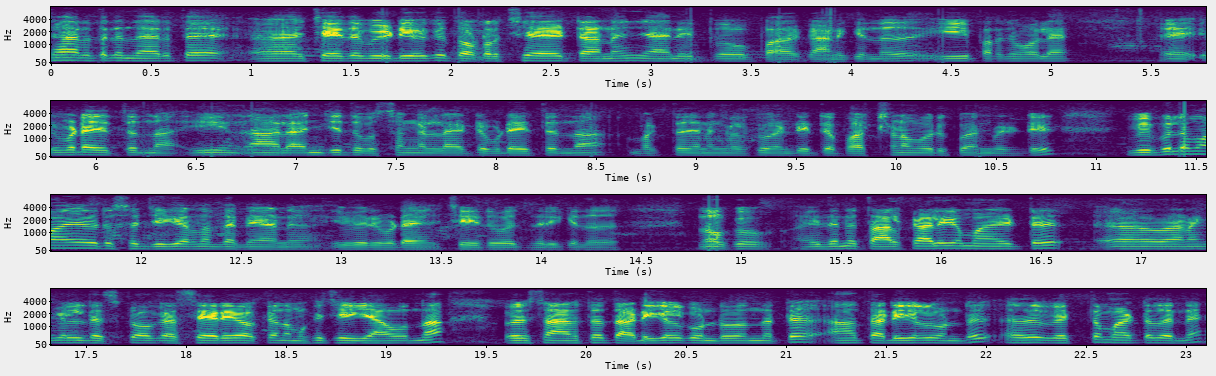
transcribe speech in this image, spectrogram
ഉദാഹരണത്തിന് നേരത്തെ ചെയ്ത വീഡിയോയ്ക്ക് തുടർച്ചയായിട്ടാണ് ഞാനിപ്പോൾ കാണിക്കുന്നത്. ഈ പറഞ്ഞ പോലെ ഇവിടെ എത്തുന്ന ഈ നാലഞ്ച് ദിവസങ്ങളിലായിട്ട് ഇവിടെ എത്തുന്ന ഭക്തജനങ്ങൾക്ക് വേണ്ടിയിട്ട് ഭക്ഷണം ഒരുക്കുവാൻ വേണ്ടി വിപുലമായ ഒരു സജ്ജീകരണം തന്നെയാണ് ഇവരിവിടെ ചെയ്തു വന്നിരിക്കുന്നത്. നോക്കൂ ഇതിന് താൽക്കാലികമായിട്ട് വേണമെങ്കിൽ ഡെസ്കോ കസേരയോ ഒക്കെ നമുക്ക് ചെയ്യാവുന്ന ഒരു സ്ഥാനത്ത് തടികൾ കൊണ്ടുവന്നിട്ട് ആ തടികൾ കൊണ്ട് അത് വ്യക്തമായിട്ട് തന്നെ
